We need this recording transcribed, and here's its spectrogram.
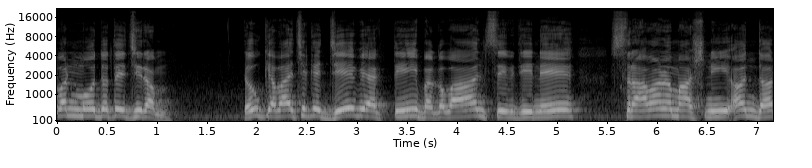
વન મોદતે ચિરમ એવું કહેવાય છે કે જે વ્યક્તિ ભગવાન શિવજીને શ્રાવણ માસની અંદર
